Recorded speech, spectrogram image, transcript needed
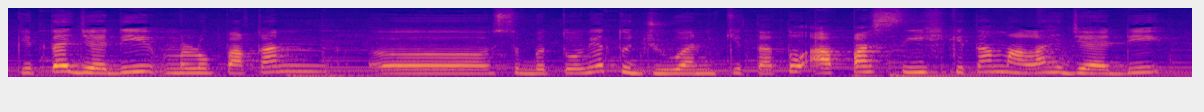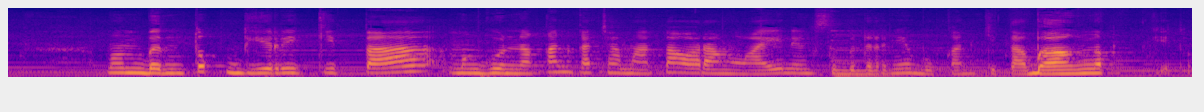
Kita jadi melupakan e, sebetulnya tujuan kita tuh apa sih? Kita malah jadi membentuk diri kita menggunakan kacamata orang lain yang sebenarnya bukan kita banget gitu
